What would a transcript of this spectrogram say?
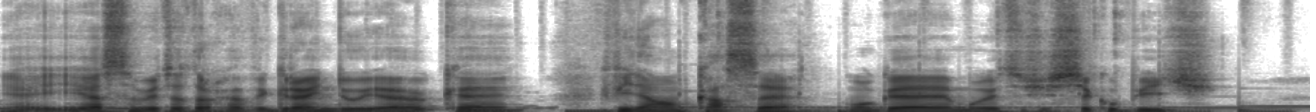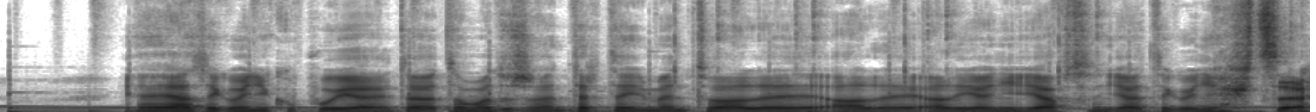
ja, ja, sobie to trochę wygrinduję, okej. Okay. Chwila, mam kasę. Mogę, mogę coś jeszcze kupić. Ja, ja tego nie kupuję. To, to ma dużo entertainmentu, ale, ale, ale ja, nie, ja, ja tego nie chcę.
